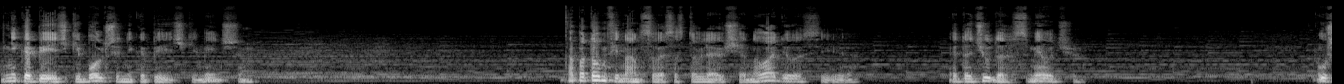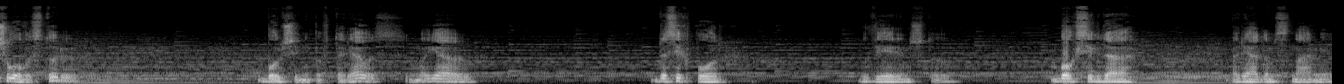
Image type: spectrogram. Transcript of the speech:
Ни копеечки больше, ни копеечки меньше. А потом финансовая составляющая наладилась, и это чудо с мелочью ушло в историю, больше не повторялось, но я до сих пор уверен, что Бог всегда рядом с нами,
